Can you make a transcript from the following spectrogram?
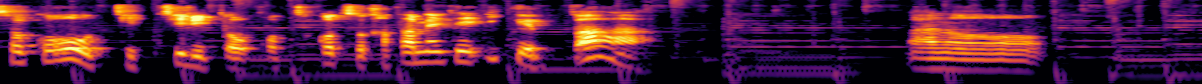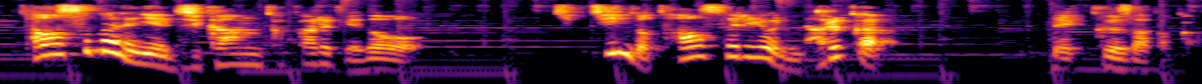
そこをきっちりとコツコツ固めていけば、あの、倒すまでには時間かかるけど、きちんと倒せるようになるから。レックーザとか。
